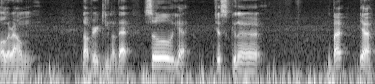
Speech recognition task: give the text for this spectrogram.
all around. Not very keen on that. So, yeah, just gonna. But, yeah,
